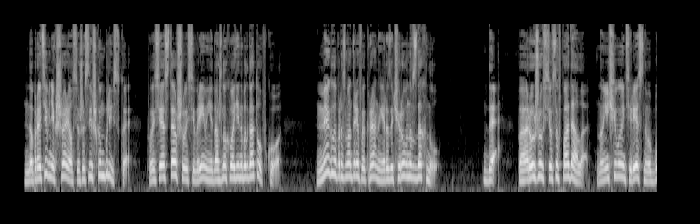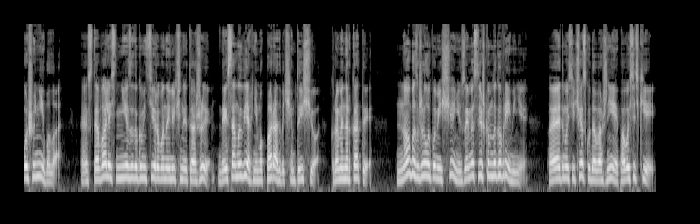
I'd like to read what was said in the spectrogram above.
но противник шарился уже слишком близко. После оставшегося времени должно хватить на подготовку. Мегло просмотрев экраны, я разочарованно вздохнул. Да, по оружию все совпадало, но ничего интересного больше не было. Оставались незадокументированные личные этажи, да и самый верх не мог порадовать чем-то еще, кроме наркоты — но обыск жилых помещений займет слишком много времени, поэтому сейчас куда важнее повысить Кейт.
